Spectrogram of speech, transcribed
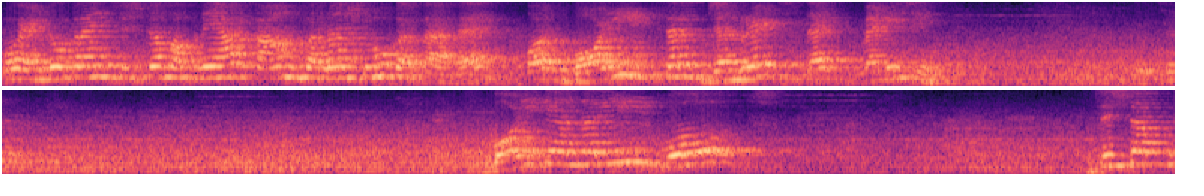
वो एंडोक्राइन सिस्टम अपने आप काम करना शुरू करता है और body itself generates that medicine body के अंदर ही वो सिस्टम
